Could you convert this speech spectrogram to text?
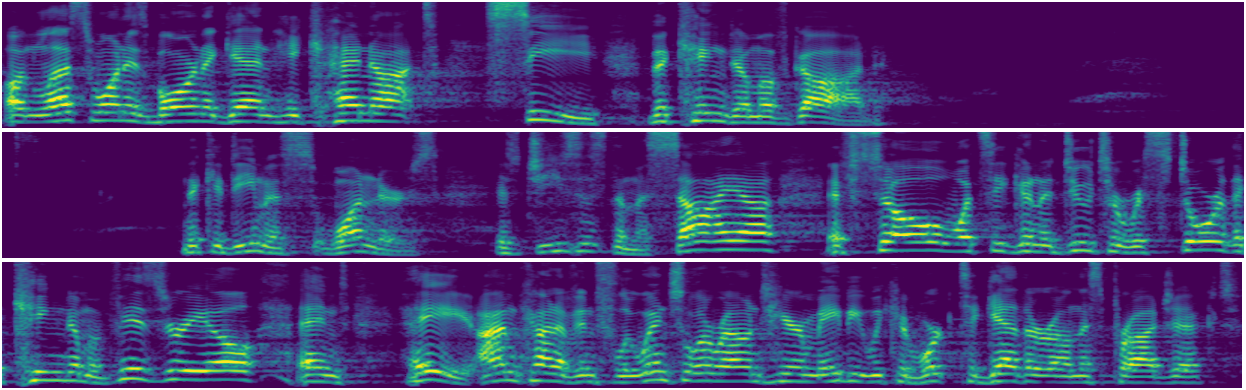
Unless one is born again, he cannot see the kingdom of God. Nicodemus wonders Is Jesus the Messiah? If so, what's he going to do to restore the kingdom of Israel? And hey, I'm kind of influential around here. Maybe we could work together on this project.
